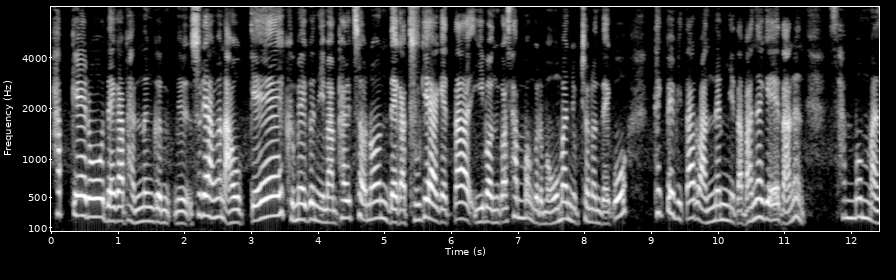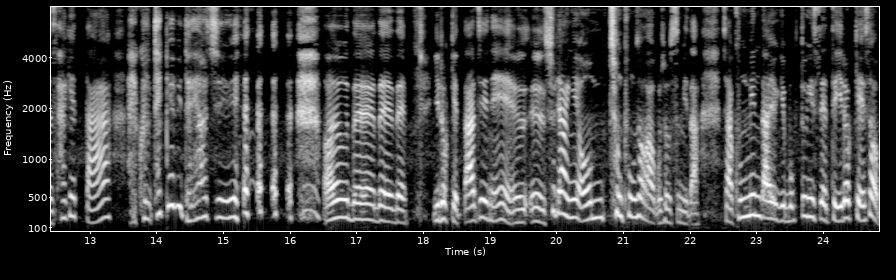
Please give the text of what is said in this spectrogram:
합계로 내가 받는 금, 어, 수량은 9개, 금액은 28,000원, 내가 2개 하겠다. 2번과 3번 그러면 56,000원 되고 택배비 따로 안 냅니다. 만약에 나는 3번만 사겠다. 아이, 그럼 택배비 돼야지. 아유, 네, 네, 네. 이렇게 따지니 수량이 엄청 풍성하고 좋습니다. 자, 국민다육이 목둥이 세트 이렇게 해서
